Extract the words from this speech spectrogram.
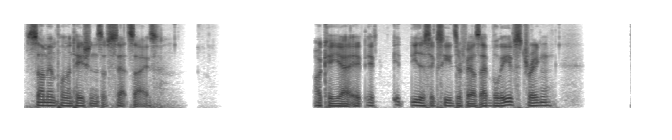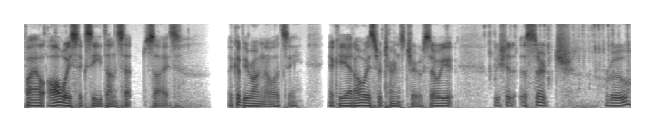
some implementations of set size. Okay, yeah, it, it, it either succeeds or fails. I believe string file always succeeds on set size. I could be wrong though, let's see. Okay, yeah, it always returns true. So we we should assert true.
